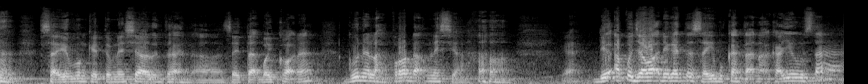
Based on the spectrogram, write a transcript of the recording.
Saya pun kereta Malaysia tuan-tuan uh, Saya tak boykot eh. Gunalah produk Malaysia ya. Dia apa jawab dia kata Saya bukan tak nak kaya ustaz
